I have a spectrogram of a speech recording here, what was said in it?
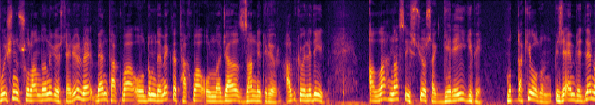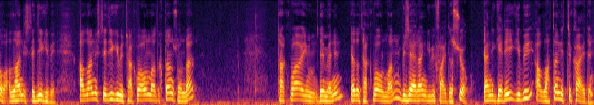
bu işin sulandığını gösteriyor ve ben takva oldum demekle takva olunacağı zannediliyor. Halbuki öyle değil. Allah nasıl istiyorsa gereği gibi muttaki olun. Bize emredilen o. Allah'ın istediği gibi. Allah'ın istediği gibi takva olmadıktan sonra takvayım demenin ya da takva olmanın bize herhangi bir faydası yok. Yani gereği gibi Allah'tan ittika edin.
